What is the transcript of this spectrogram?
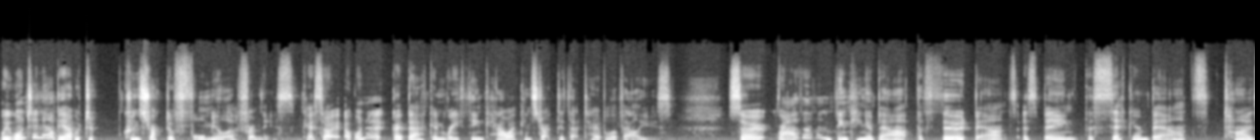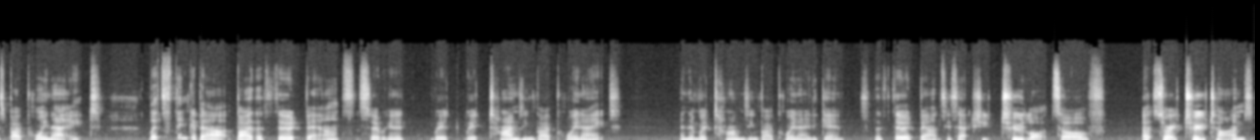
we want to now be able to construct a formula from this. Okay, so I, I want to go back and rethink how I constructed that table of values. So rather than thinking about the third bounce as being the second bounce times by 0.8, let's think about by the third bounce, so we're going to we're, we're timesing by 0.8 and then we're timesing by 0.8 again. So the third bounce is actually two lots of, uh, sorry, 2 times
